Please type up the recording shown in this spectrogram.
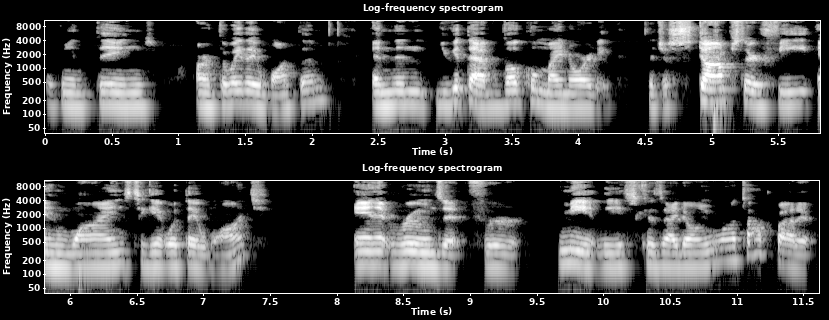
when things aren't the way they want them, and then you get that vocal minority that just stomps their feet and whines to get what they want, and it ruins it for me at least because I don't even want to talk about it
